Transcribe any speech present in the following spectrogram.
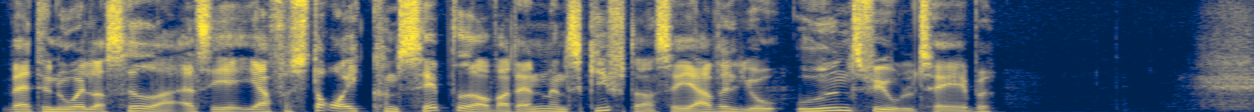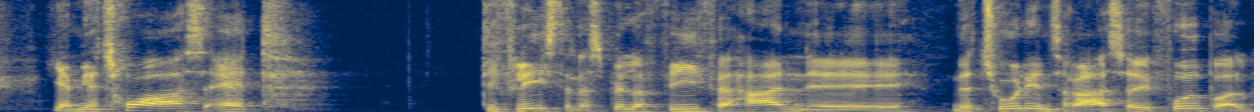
hvad det nu ellers hedder. Altså, jeg, jeg forstår ikke konceptet og hvordan man skifter, så jeg vil jo uden tvivl tabe. Jamen, jeg tror også, at de fleste, der spiller FIFA, har en øh, naturlig interesse i fodbold,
